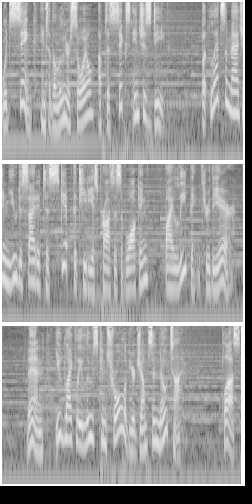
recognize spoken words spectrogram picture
would sink into the lunar soil up to six inches deep. But let's imagine you decided to skip the tedious process of walking by leaping through the air. Then you'd likely lose control of your jumps in no time. Plus,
